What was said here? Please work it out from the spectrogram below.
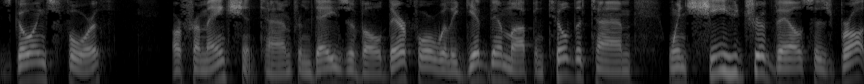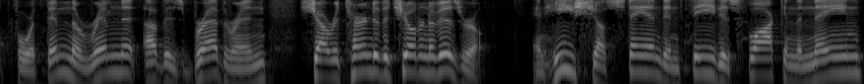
His goings forth are from ancient time, from days of old. Therefore will he give them up until the time when she who travails has brought forth. Then the remnant of his brethren shall return to the children of Israel, and he shall stand and feed his flock in the name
